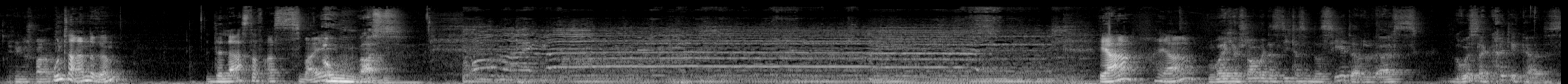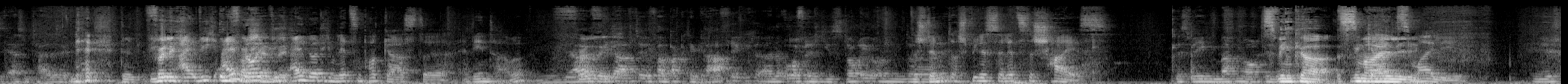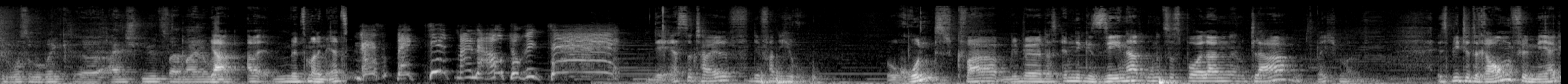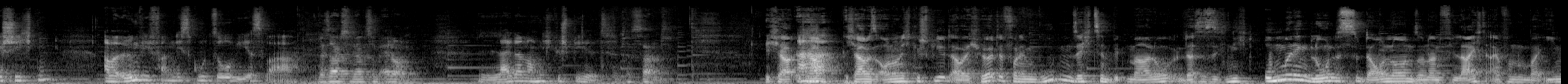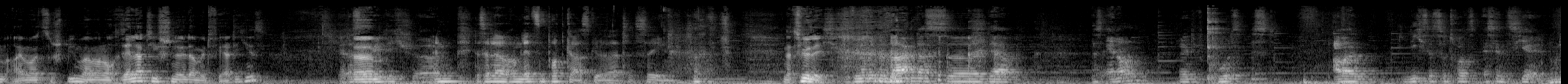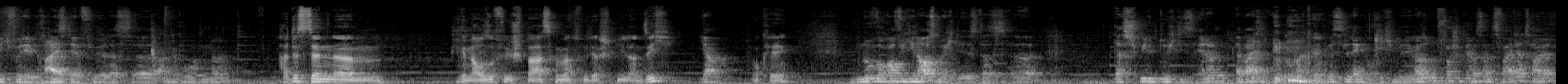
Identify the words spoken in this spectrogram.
Ich bin gespannt. Unter anderem The Last of Us 2. Was? Ja, ja. Wobei ich erstaunt bin, dass dich das interessiert, da du als größter Kritiker des ersten Teiles wie, Völlig ich, wie, ich unverständlich. eindeutig, wie ich eindeutig im letzten Podcast äh, erwähnt habe. Ja, fehlerhafte, verbackte Grafik, eine oberflächliche Story und Das äh, stimmt, das Spiel ist der letzte Scheiß. deswegen machen wir auch den- Zwinker, Zwinker, Smiley. Smiley. Die nächste große Rubrik, äh, ein Spiel, zwei Meinungen. Ja, aber jetzt mal im Ernst. Respektiert meine Autorität! Der erste Teil, den fand ich rund, qua, wie wir das Ende gesehen hat, ohne zu spoilern, klar. Nicht? Es bietet Raum für mehr Geschichten, aber irgendwie fand ich es gut so, wie es war. Was sagst du dann zum Add-on? Leider noch nicht gespielt. Interessant. Ich, hab, ich, hab, ich habe es auch noch nicht gespielt, aber ich hörte von dem guten 16-Bit-Malo, dass es sich nicht unbedingt lohnt, es zu downloaden, sondern vielleicht einfach nur bei ihm einmal zu spielen, weil man noch relativ schnell damit fertig ist. Ja, das Ähm, ist wirklich. Äh, Ähm, Das hat er auch im letzten Podcast gehört, deswegen. Natürlich. ich will damit nur sagen, dass äh, der, das Add-on relativ kurz ist, aber nichtsdestotrotz essentiell. Nur nicht für den Preis, der für das äh, angebotene. Hat es denn ähm, genauso viel Spaß gemacht wie das Spiel an sich? Ja, Okay. Nur worauf ich hinaus möchte, ist, dass äh, das Spiel durch dieses Addon erweitert wird um eine Okay. gewisse Länge. Und ich mir genauso gut vorstellen kann, dass ein zweiter Teil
